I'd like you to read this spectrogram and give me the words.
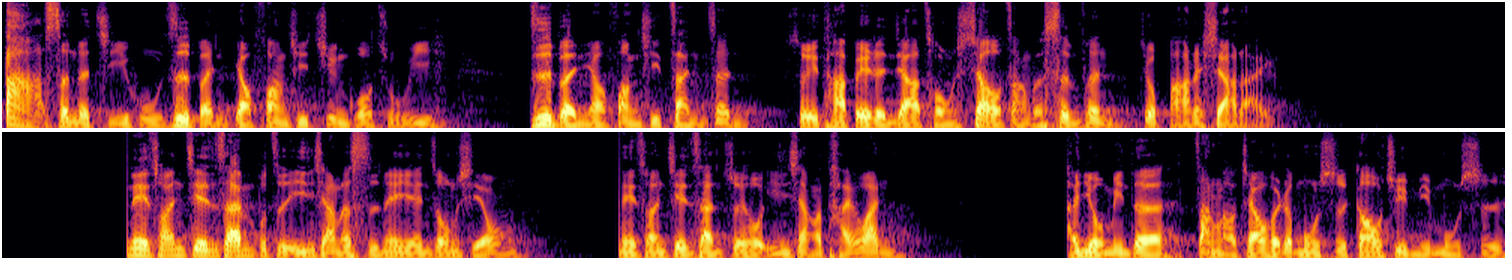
大声的疾呼：日本要放弃军国主义，日本要放弃战争。所以他被人家从校长的身份就拔了下来。内川健三不止影响了室内元忠雄，内川健三最后影响了台湾很有名的长老教会的牧师高俊明牧师。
